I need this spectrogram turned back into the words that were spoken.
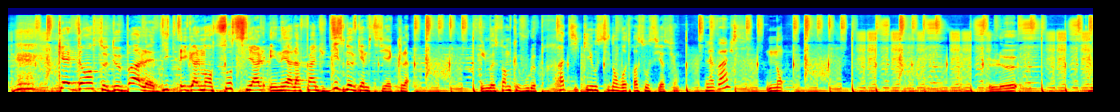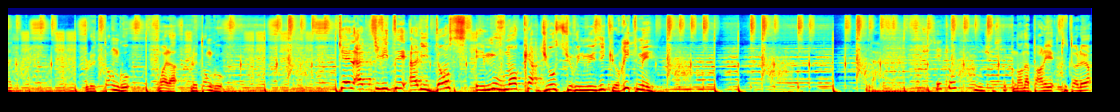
Quelle danse de bal, dite également sociale, est née à la fin du 19e siècle? Il me semble que vous le pratiquez aussi dans votre association. la valse? Non. Le le tango. Voilà, le tango. Quelle activité allie danse et mouvement cardio sur une musique rythmée? Tu sais tout Moi je sais pas. On en a parlé tout à l'heure.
